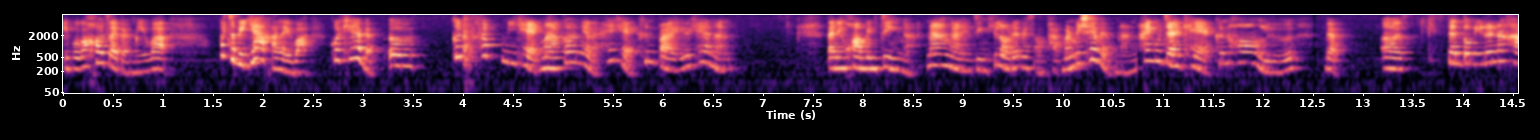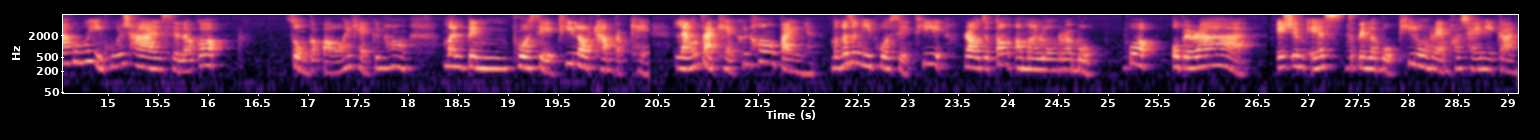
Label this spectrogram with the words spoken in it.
อีปวยก็เข้าใจแบบนี้ว่ามันจะไปยากอะไรวะก็แค่แบบเออ ก็ถ้ามีแขกมาก็เนี่ยแหละให้แขกขึ้นไปก็แค่นั้น แต่ในความเป็นจริงอะหน้างานจริงๆที่เราได้ไปสัมผัสมันไม่ใช่แบบนั้น ให้กุญแจแขกขึ้นห้องหรือแบบเออเซ็นตรงนี้ด้วยนะคะ คุณผู้หญิงคุณผู้ชายเสร็จแล้วก็ ส่งกระเป๋าให้แขกขึ้นห้อง มันเป็นโปรเซสที่เราทำกับแขก หลังจากแขกขึ้นห้องไปเนี่ย มันก็จะมีโปรเซสที่เราจะต้องเอามาลงระบบ พวก Opera HMS จะเป็นระบบที่โรงแรมเขาใช้ในการ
